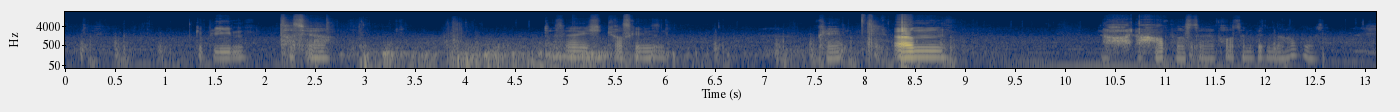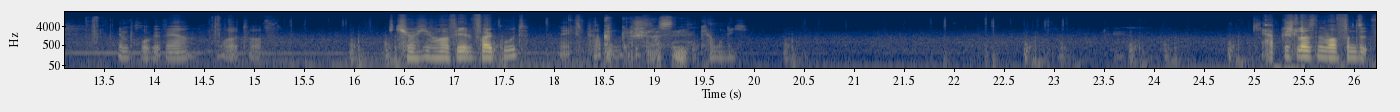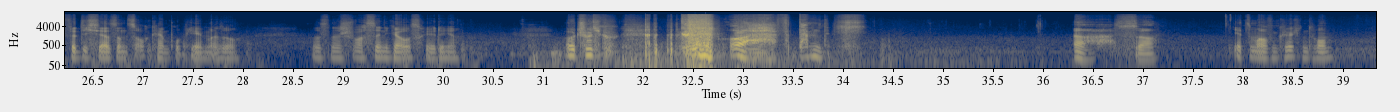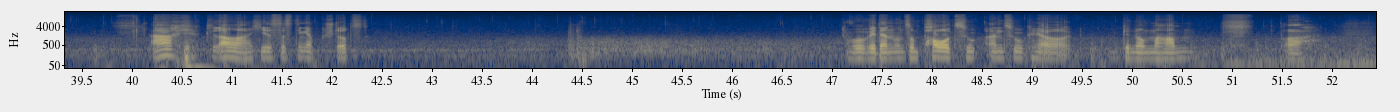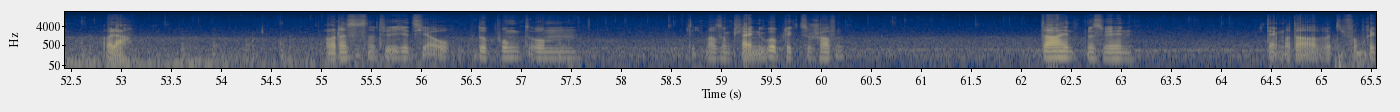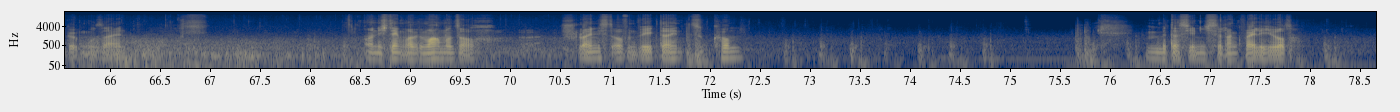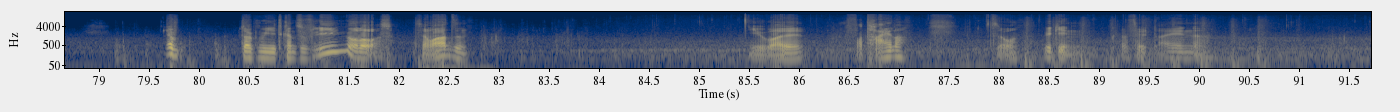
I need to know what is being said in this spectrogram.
geblieben. Das wäre... Das wäre echt krass gewesen. Okay. Ähm... Oh, eine Haarbürste. Wer braucht denn bitte eine Haarbürste? Impro-Gewehr. Molotov. Die Kirche war auf jeden Fall gut. Eine Experten. Abgeschlossen. Kann man nicht. Die abgeschlossen war von, für dich ja sonst auch kein Problem, also. Das ist eine schwachsinnige Ausrede hier. Oh, Entschuldigung. Oh, verdammt. Ah, so. Jetzt mal auf den Kirchenturm. Ach, ja, klar, hier ist das Ding abgestürzt. Wo wir dann unseren Power-Anzug hergenommen haben. Boah. Holla. Aber das ist natürlich jetzt hier auch ein guter Punkt, um sich mal so einen kleinen Überblick zu schaffen. Da hinten müssen wir hin. Ich denke mal, da wird die Fabrik irgendwo sein. Und ich denke mal, wir machen uns auch schleunigst auf den Weg, dahin zu kommen. Damit das hier nicht so langweilig wird. Ja, jetzt kannst du fliegen oder was? Das ist ja Wahnsinn. Hier überall Verteiler. So, wir gehen querfeld ein.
